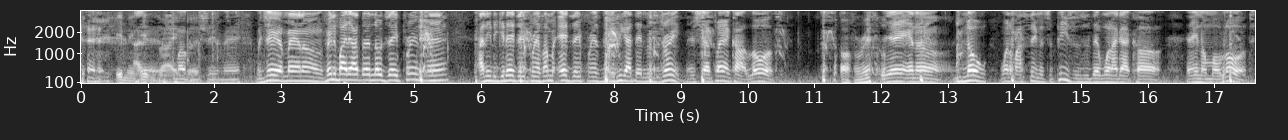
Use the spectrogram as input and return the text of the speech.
It may- I, it's alright, smoking but- shit, man. But yeah, man, um, if anybody out there know Jay Prince, man, I need to get at Jay Prince. I'm at Jay Prince because he got that new drink, that champagne called Loyalty. Oh, for real? Yeah, and uh, you know, one of my signature pieces is that one I got called "There Ain't No More Loyalty."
